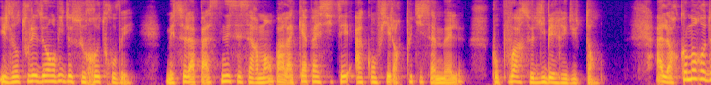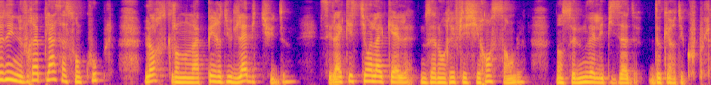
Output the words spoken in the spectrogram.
ils ont tous les deux envie de se retrouver, mais cela passe nécessairement par la capacité à confier leur petit Samuel pour pouvoir se libérer du temps. Alors, comment redonner une vraie place à son couple lorsque l'on en a perdu l'habitude? C'est la question à laquelle nous allons réfléchir ensemble dans ce nouvel épisode d'Au cœur du couple.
